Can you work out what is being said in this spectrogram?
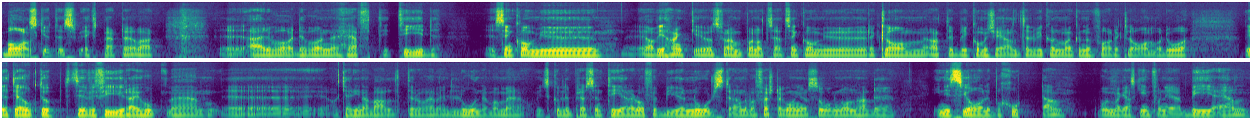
basketexpert har jag varit. Eh, det, var, det var en häftig tid. Eh, Sen kom ju, ja vi hankade oss fram på något sätt. Sen kom ju reklam, att det blev kommersiellt eller vi kunde, man kunde få reklam. Och då vet jag, jag åkte upp till TV4 ihop med eh, ja, Carina Walter och även Lone var med. Och vi skulle presentera då för Björn Nordstrand. Det var första gången jag såg någon hade initialer på skjortan. Då var man ganska imponerad. BN.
